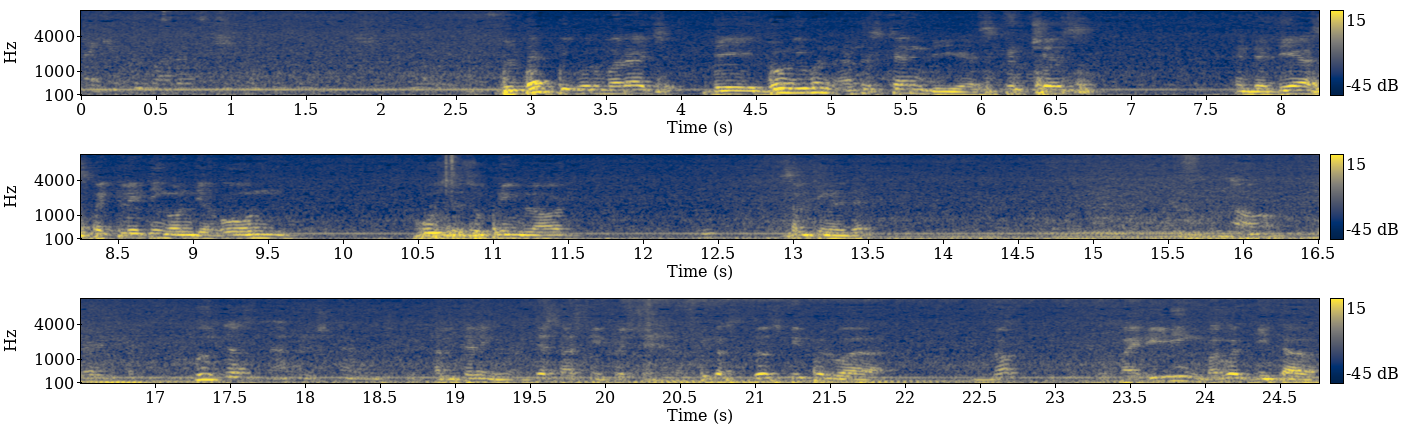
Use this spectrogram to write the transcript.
Thank you, Guru Maharaj. With that, the Guru Maharaj, they don't even understand the uh, scriptures and that they are speculating on their own who's the Supreme Lord, something like that. No, who doesn't understand this? I'm telling you, I'm just asking a question because those people were not, by reading Bhagavad Gita,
